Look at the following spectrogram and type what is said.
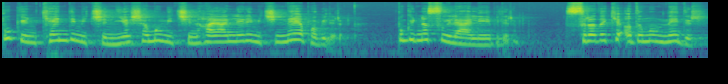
bugün kendim için, yaşamım için, hayallerim için ne yapabilirim? Bugün nasıl ilerleyebilirim? Sıradaki adımım nedir?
